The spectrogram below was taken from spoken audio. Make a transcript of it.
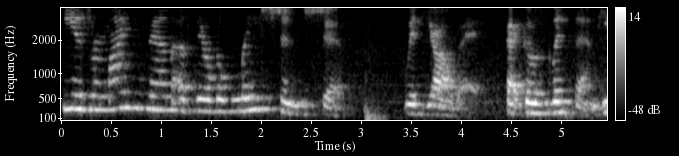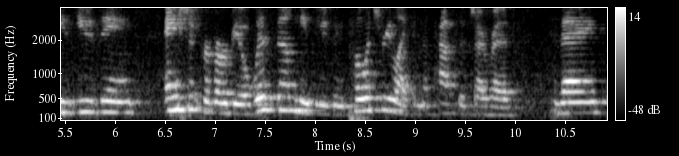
He is reminding them of their relationship with Yahweh that goes with them. He's using ancient proverbial wisdom, he's using poetry, like in the passage I read today.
